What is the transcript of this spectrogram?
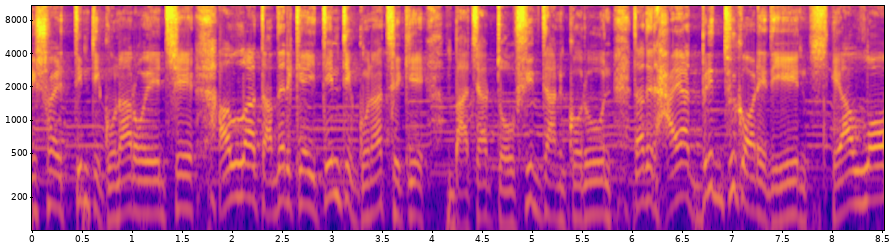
বিষয়ের তিনটি গুণা রয়েছে আল্লাহ তাদেরকে এই তিনটি গুণা থেকে বাঁচার তৌফিক দান করুন। তাদের হায়াত বৃদ্ধি করে দিন। হে আল্লাহ,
